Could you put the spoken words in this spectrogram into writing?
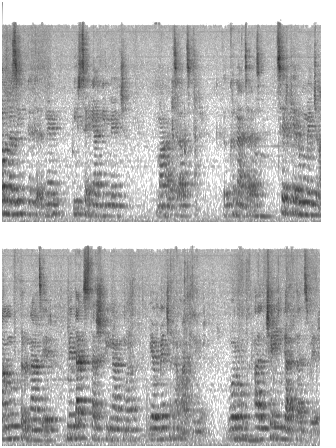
օրմզին կգտնեն իր սենյակի մեջ մահացած, քնացած, ցերքերու մեջ անուր բռնած էր, մետակ ստաշկինակը եւ մեջը համակներ, որոնք ալ չէին գարտացվեր։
